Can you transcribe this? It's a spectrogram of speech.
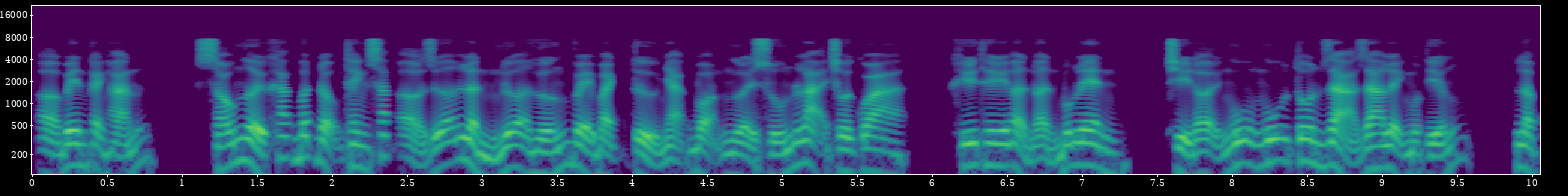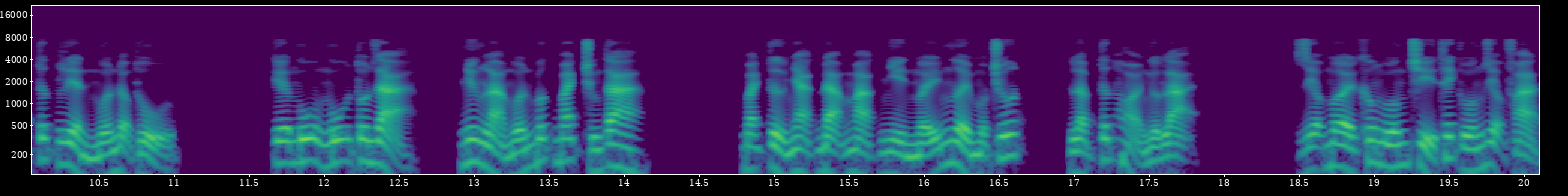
Ở bên cạnh hắn, sáu người khác bất động thanh sắc ở giữa lần nữa hướng về bạch tử nhạc bọn người xuống lại trôi qua, khí thế ẩn ẩn bốc lên, chỉ đợi ngũ ngũ tôn giả ra lệnh một tiếng, lập tức liền muốn động thủ. kia ngũ ngũ tôn giả, nhưng là muốn bức bách chúng ta. Bạch tử nhạc đạm mạc nhìn mấy người một chút, lập tức hỏi ngược lại. Rượu mời không uống chỉ thích uống rượu phạt.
